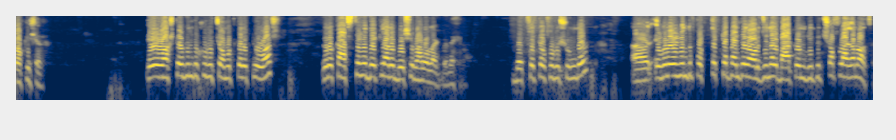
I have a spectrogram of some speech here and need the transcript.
রকিসের এই ওয়াশটাও কিন্তু খুবই চমৎকার একটি ওয়াশ এগুলো কাছ থেকে দেখলে আরও বেশি ভালো লাগবে, দেখেন। ব্যাকসেটটাও খুবই সুন্দর। আর এগুলোর কিন্তু প্রত্যেকটা প্যান্টের অরিজিনাল বাটন রিপিট সব লাগানো আছে।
